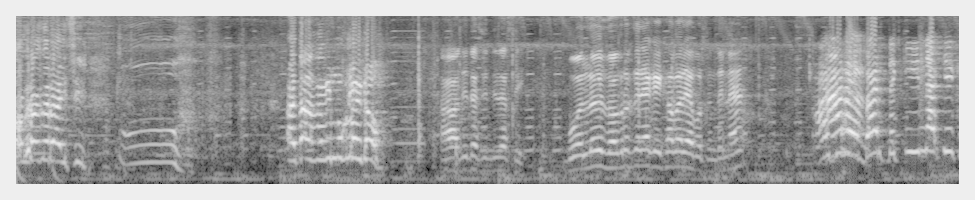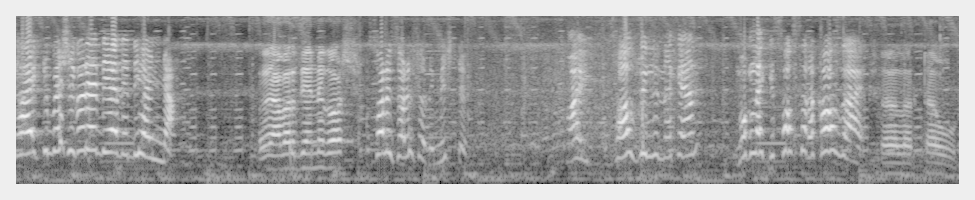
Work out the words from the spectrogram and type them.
ঝগড়া করে আইছি। উহ, আই তাড়াতাড়ি মুখ লাই দাও। হ্যাঁ দিতাছি দিতাছি। বলল ঝগড়া করে একই খাবার বসেন তাই না? আরে বাড়িতে কি না কি খায় একটু বেশি করে দিয়ে দে দিহান না। আবার নে গস সরি সরি সরি মিস্টেক ভাই সস দিলি না কেন? মোগলাই কি সস ছাড়া খাওয়া যায়। শালাটা উঠ।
